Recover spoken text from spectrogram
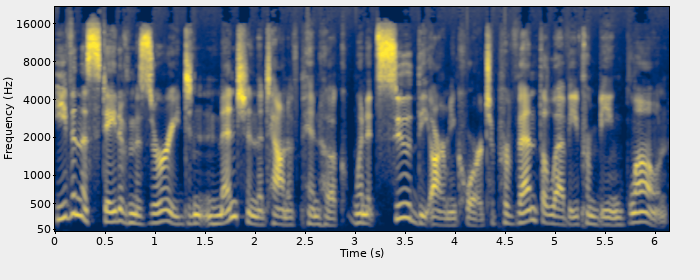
Even the state of Missouri didn't mention the town of Pinhook when it sued the Army Corps to prevent the levee from being blown.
